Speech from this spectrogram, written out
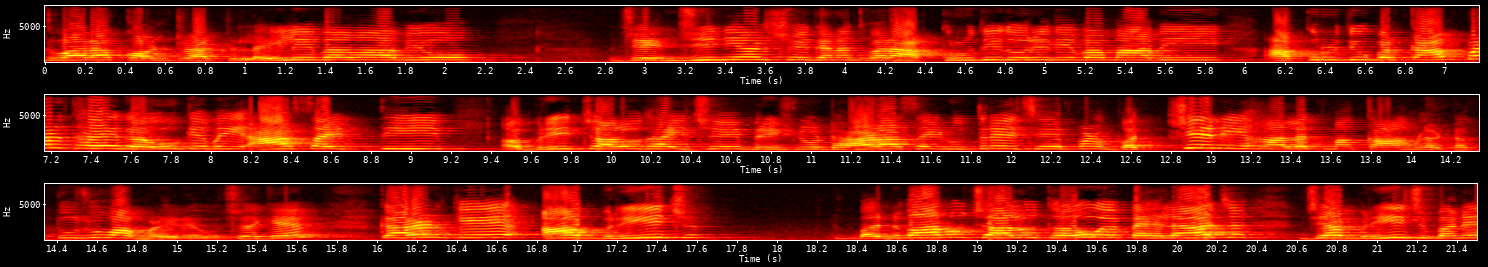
દ્વારા કોન્ટ્રાક્ટ લઈ લેવામાં આવ્યો. જે એન્જિનિયર છે તેના દ્વારા આકૃતિ દોરી દેવામાં આવી. આકૃતિ ઉપર કામ પણ થઈ ગયું કે ભાઈ આ સાઈડથી બ્રિજ ચાલુ થાય છે બ્રિજનો ઢાળ આ સાઈડ ઉતરે છે, પણ વચ્ચેની હાલતમાં કામ લટકતું જોવા મળી રહ્યું છે. કેમ? કારણ કે આ બ્રિજ બનવાનું ચાલુ થયું એ પહેલા જ જ્યાં બ્રિજ બને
